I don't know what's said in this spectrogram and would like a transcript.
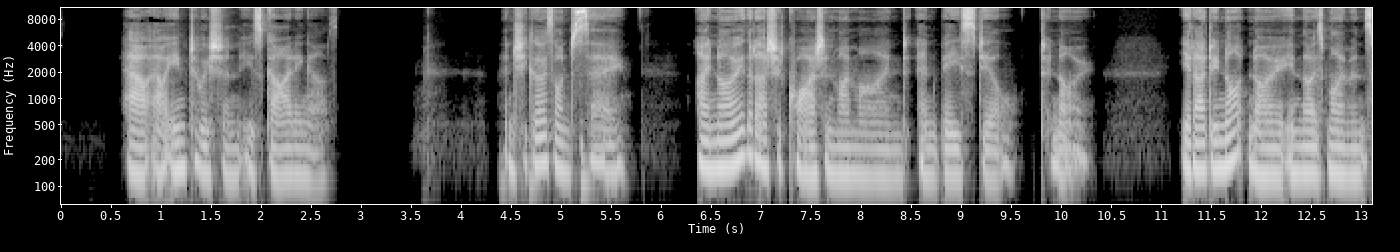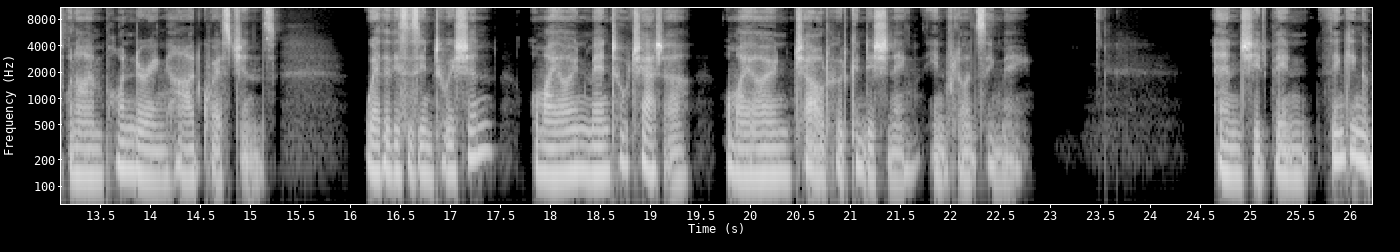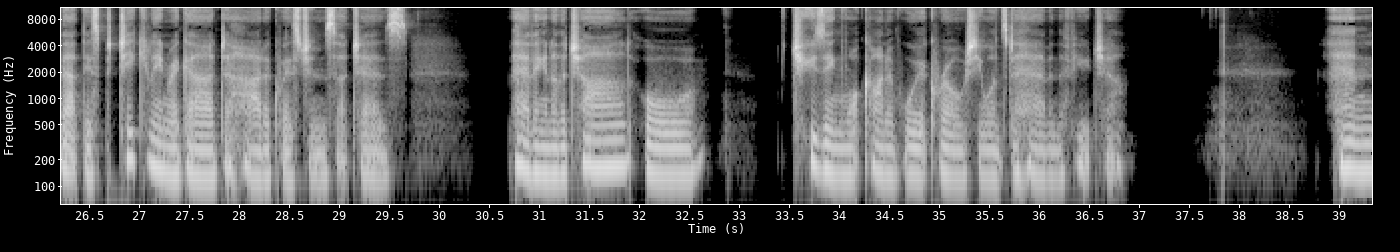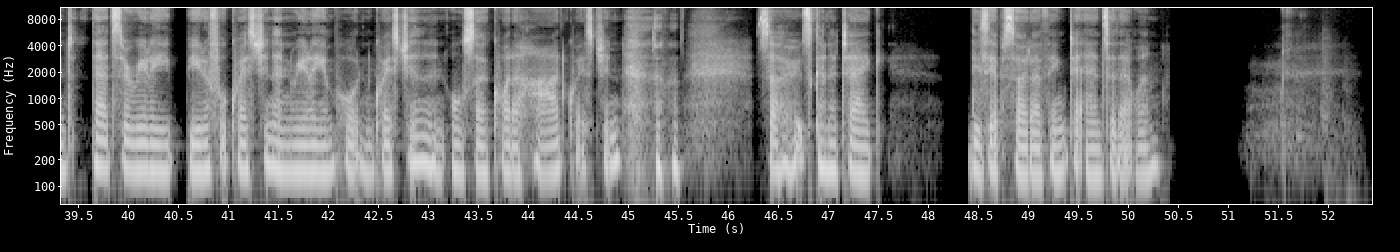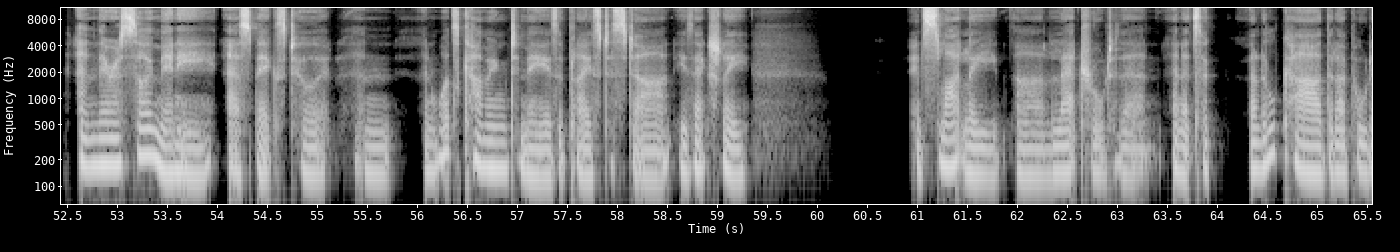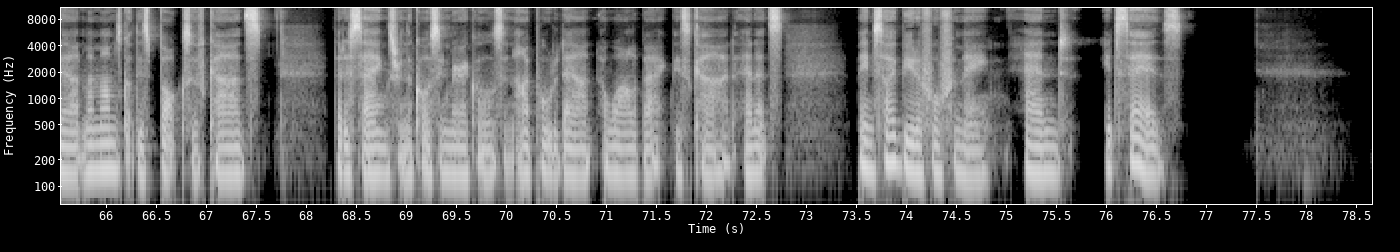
How our intuition is guiding us? And she goes on to say, I know that I should quieten my mind and be still to know. Yet I do not know in those moments when I am pondering hard questions whether this is intuition or my own mental chatter or my own childhood conditioning influencing me. And she'd been thinking about this particularly in regard to harder questions such as having another child or choosing what kind of work role she wants to have in the future. And that's a really beautiful question and really important question, and also quite a hard question. so it's going to take this episode, I think, to answer that one. And there are so many aspects to it. And, and what's coming to me as a place to start is actually it's slightly uh, lateral to that. And it's a, a little card that I pulled out. My mum's got this box of cards that are sayings from the Course in Miracles. And I pulled it out a while back, this card. And it's been so beautiful for me. And it says,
